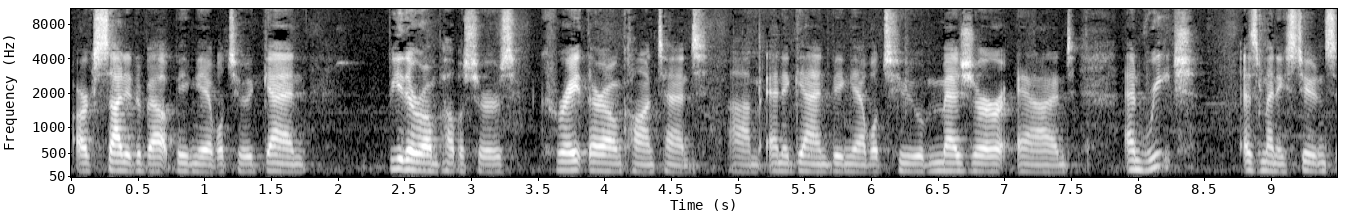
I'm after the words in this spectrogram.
are excited about being able to, again, be their own publishers, create their own content, um, and again, being able to measure and, and reach as many students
